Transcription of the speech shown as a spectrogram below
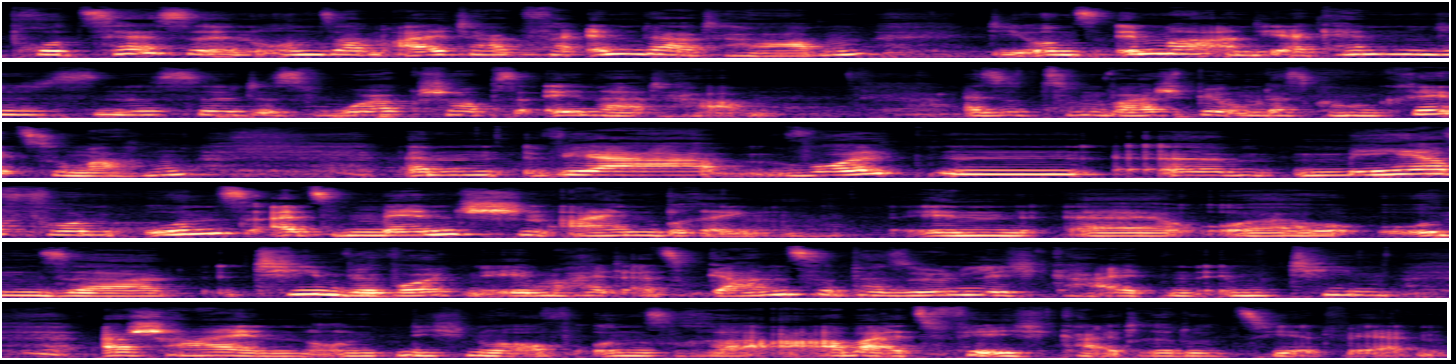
Prozesse in unserem Alltag verändert haben, die uns immer an die Erkenntnisse des Workshops erinnert haben. Also zum Beispiel, um das konkret zu machen, ähm, wir wollten ähm, mehr von uns als Menschen einbringen in äh, unser Team. Wir wollten eben halt als ganze Persönlichkeiten im Team erscheinen und nicht nur auf unsere Arbeitsfähigkeit reduziert werden.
